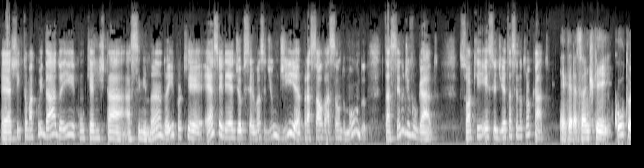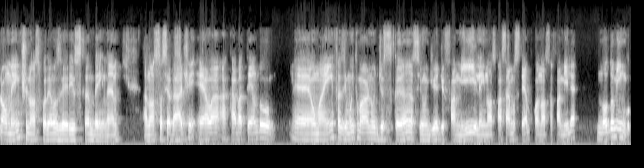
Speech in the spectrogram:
é, a gente tem que tomar cuidado aí com o que a gente está assimilando aí, porque essa ideia de observância de um dia para a salvação do mundo está sendo divulgado, só que esse dia está sendo trocado. É interessante que culturalmente nós podemos ver isso também, né? A nossa sociedade ela acaba tendo é, uma ênfase muito maior no descanso, em um dia de família, em nós passarmos tempo com a nossa família no domingo.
